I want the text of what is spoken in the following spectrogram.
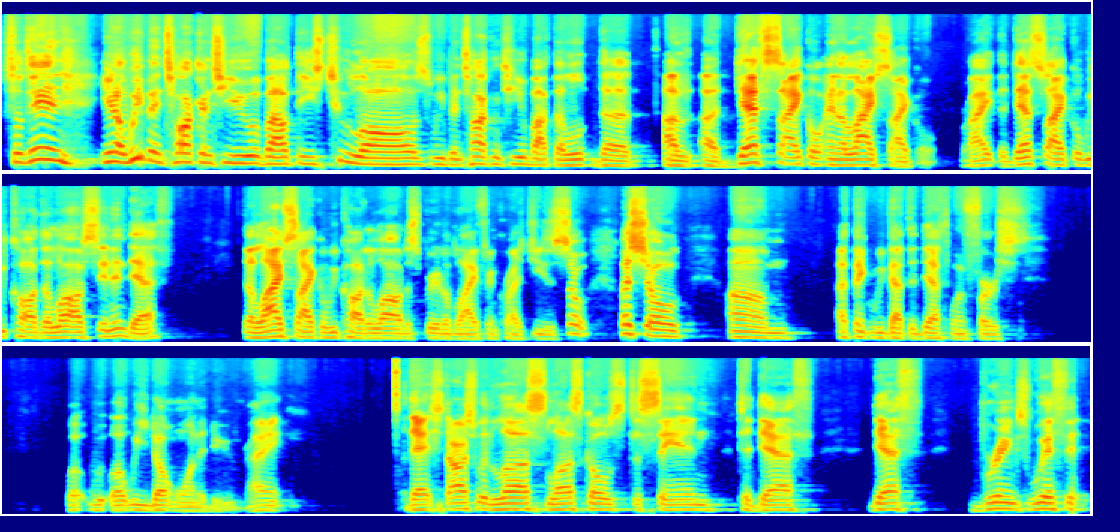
So then, you know, we've been talking to you about these two laws. We've been talking to you about the the a, a death cycle and a life cycle, right? The death cycle we call the law of sin and death. The life cycle we call the law of the spirit of life in Christ Jesus. So let's show. Um, I think we got the death one first. What we, what we don't want to do, right? That starts with lust. Lust goes to sin, to death. Death brings with it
